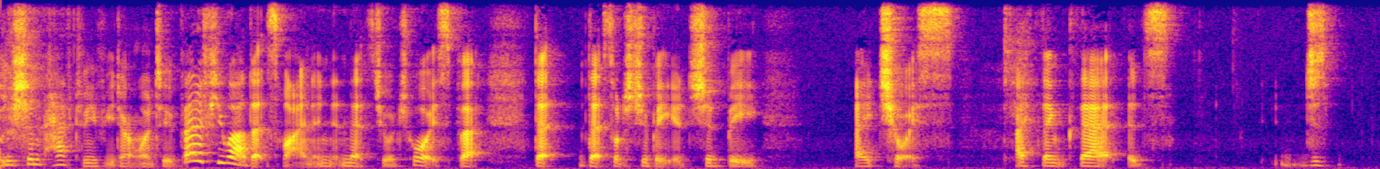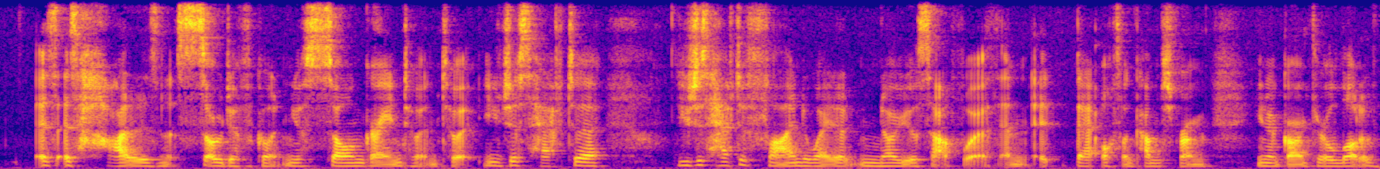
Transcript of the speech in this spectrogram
you shouldn't have to be if you don't want to. But if you are, that's fine and, and that's your choice. But that that's what it should be. It should be a choice. I think that it's just as, as hard as it is and it's so difficult and you're so ingrained to into it. You just have to you just have to find a way to know your self-worth and it, that often comes from you know going through a lot of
